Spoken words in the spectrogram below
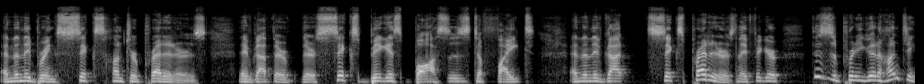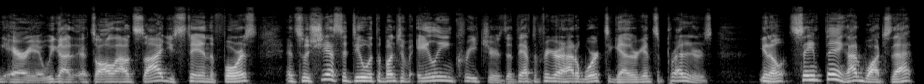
And then they bring six hunter predators. They've got their their six biggest bosses to fight and then they've got six predators and they figure this is a pretty good hunting area. We got it's all outside, you stay in the forest. And so she has to deal with a bunch of alien creatures that they have to figure out how to work together against the predators. You know, same thing. I'd watch that.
